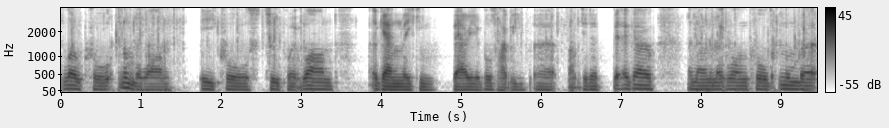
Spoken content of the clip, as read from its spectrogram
local number one equals 2.1 again making variables like we, uh, did a bit ago. And then I'm going to make one called number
